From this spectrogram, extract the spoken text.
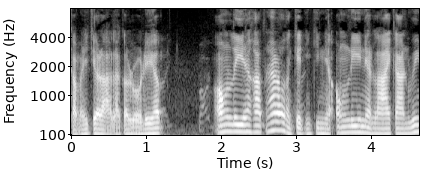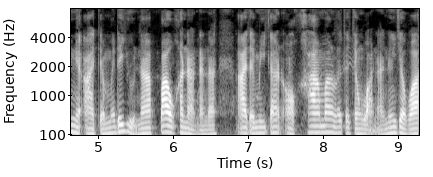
กลับมาที่เจอราดแล้วก็โรดี้ครับ อองลีนะครับถ้าเราสังเกตจริงๆเนี่ยอองลีเนี่ยลายการวิ่งเนี่ยอาจจะไม่ได้อยู่หน้าเป้าขนาดนั้นนะอาจจะมีการออกข้างบ้างแล้วแต่จังหวะนะเนื่องจากว่า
